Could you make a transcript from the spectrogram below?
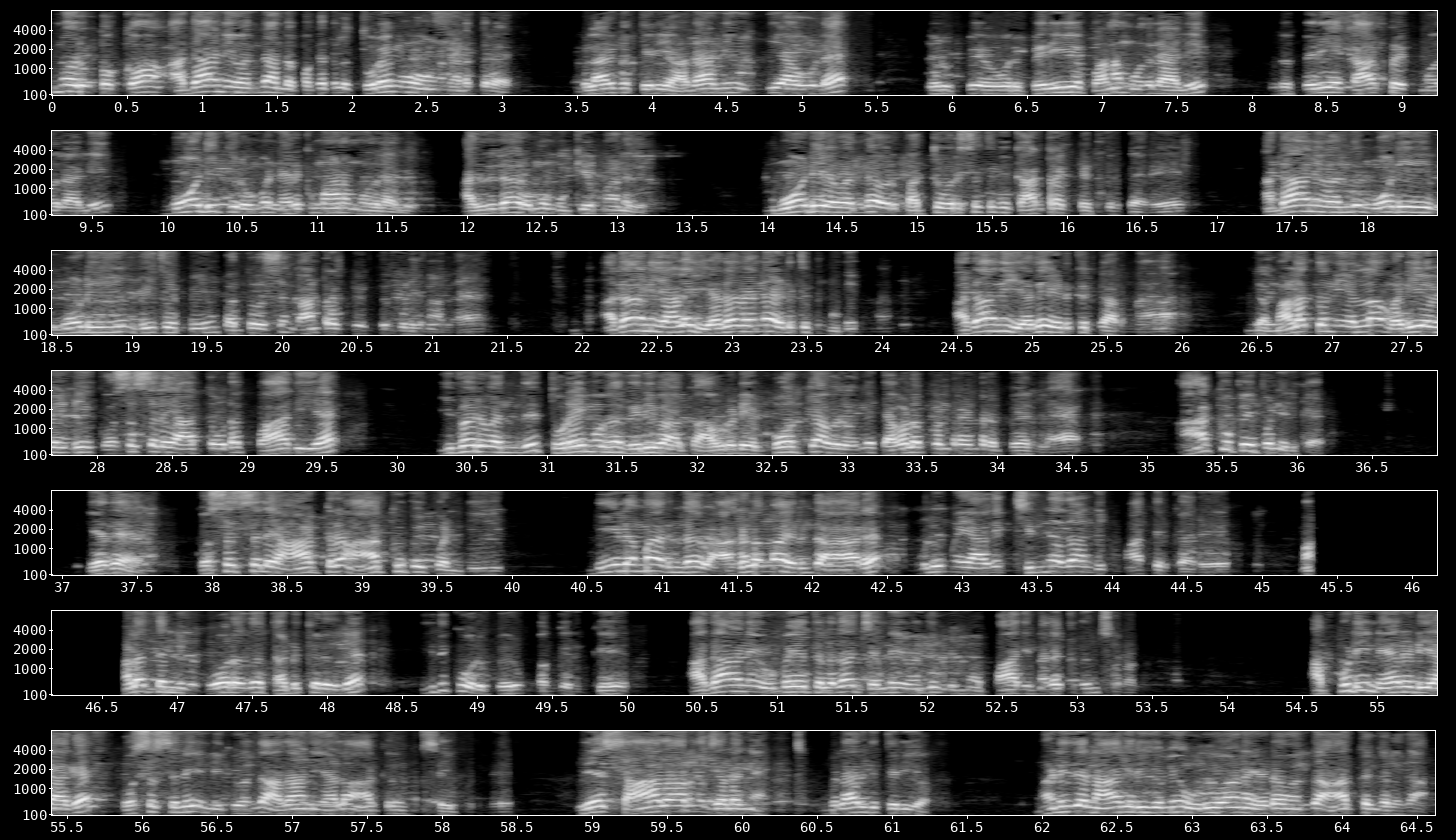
இன்னொரு பக்கம் அதானி வந்து அந்த பக்கத்துல துறைமுகம் ஒண்ணு நடத்துறாரு. எல்லாருக்கும் தெரியும். அதானி இந்தியாவுல ஒரு பெ- ஒரு பெரிய பண முதலாளி ஒரு பெரிய கார்ப்பரேட் முதலாளி மோடிக்கு ரொம்ப நெருக்கமான முதலாளி. அதுதான் ரொம்ப முக்கியமானது. மோடியை வந்து அவர் பத்து வருஷத்துக்கு கான்ட்ராக்ட் எடுத்திருக்காரு. அதானி வந்து மோடி மோடியையும் பிஜேபியும் பத்து வருஷம் கான்ட்ராக்ட் எடுத்துக்கிறதுனால அதானியால எதை வேணா எடுத்துக்க முடியும்? அதானி எதை எடுத்துருக்காருன்னா இந்த மழை தண்ணி எல்லாம் வடிய வேண்டிய கொசசிலை ஆத்தோட பாதிய இவர் வந்து துறைமுக விரிவாக்கம் அவருடைய போர்ட்டை அவர் வந்து டெவலப் பண்றன்ற பேர்ல ஆக்குப்பை பண்ணிருக்காரு எதை? கொசசிலை ஆற்ற ஆக்குப்பை பண்ணி நீளமா இருந்த அகலமா இருந்த ஆற முழுமையாக சின்னதா இன்னைக்கு மாத்திருக்காரு. மழை தண்ணி போறத தடுக்கிறதுல இதுக்கு ஒரு பெரும் பங்கு இருக்கு. அதானி உபயத்துலதான் சென்னை வந்து பாதி மிதக்குதுன்னு சொல்லலாம் அப்படி நேரடியாக பொசஸ்ல இன்னைக்கு வந்து அதானியால ஆக்கிரமிப்பு செய்யப்படுது. இதே சாதாரண ஜலங்க உங்க எல்லாருக்கும் தெரியும். மனித நாகரிகமே உருவான இடம் வந்து ஆத்தங்கரை தான்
